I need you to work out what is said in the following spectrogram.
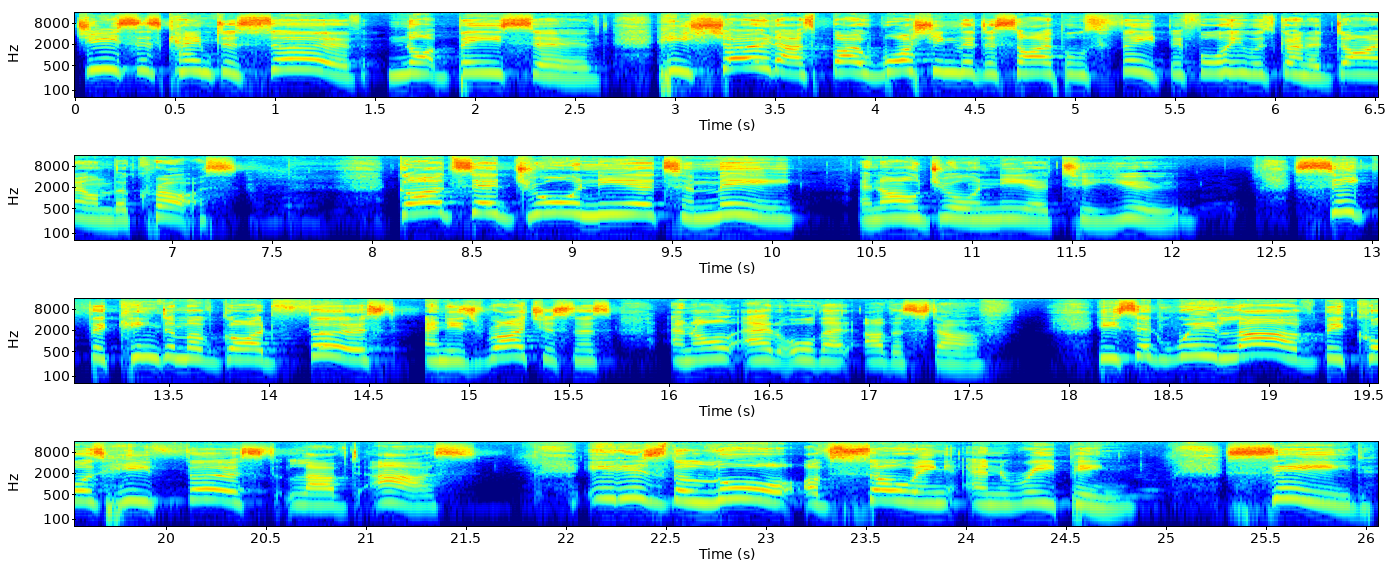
Jesus came to serve, not be served. He showed us by washing the disciples' feet before he was going to die on the cross. God said, Draw near to me, and I'll draw near to you. Seek the kingdom of God first and his righteousness, and I'll add all that other stuff. He said, We love because he first loved us. It is the law of sowing and reaping, seed,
